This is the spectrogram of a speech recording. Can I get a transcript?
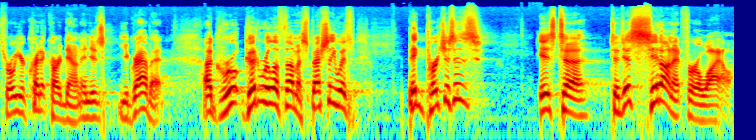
throw your credit card down and you just you grab it. A good rule of thumb, especially with big purchases, is to, to just sit on it for a while.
